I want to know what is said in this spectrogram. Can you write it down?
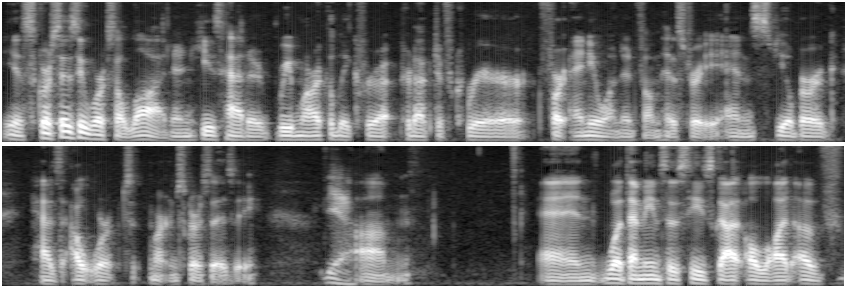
You know, Scorsese works a lot, and he's had a remarkably productive career for anyone in film history. And Spielberg has outworked Martin Scorsese. Yeah. Um, and what that means is he's got a lot of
